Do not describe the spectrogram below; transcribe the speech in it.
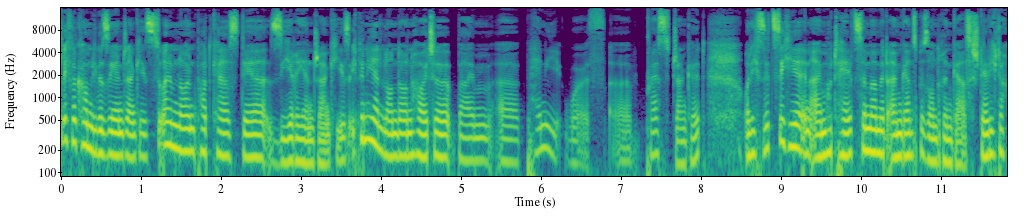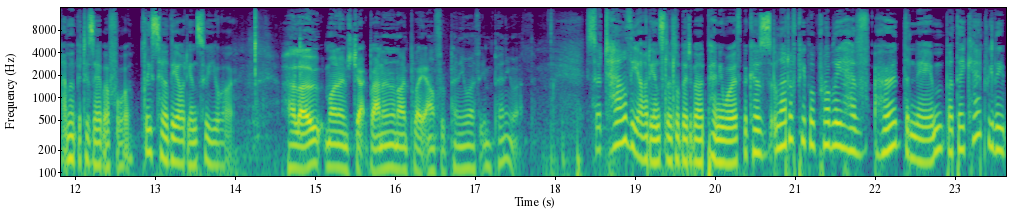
Herzlich willkommen, liebe Serienjunkies, zu einem neuen Podcast der Serienjunkies. Ich bin hier in London heute beim äh, Pennyworth äh, Press Junket und ich sitze hier in einem Hotelzimmer mit einem ganz besonderen Gast. Stell dich doch einmal bitte selber vor. Please tell the audience who you are. Hello, my name's Jack Bannon and I play Alfred Pennyworth in Pennyworth. So tell the audience a little bit about Pennyworth because a lot of people probably have heard the name, but they can't really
